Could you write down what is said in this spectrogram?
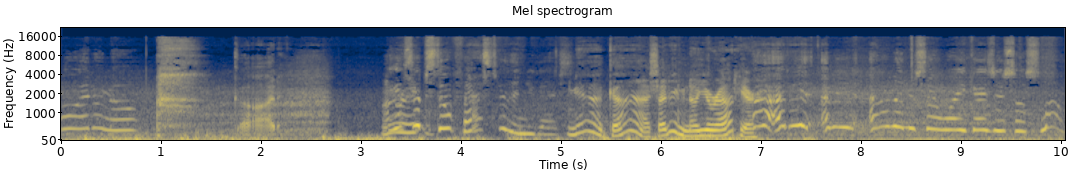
oh, I don't know. God. I All guess right. I'm still faster than you guys. Yeah, gosh, I didn't even know you were out here. I, I mean, I mean, I don't understand why you guys are so slow.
